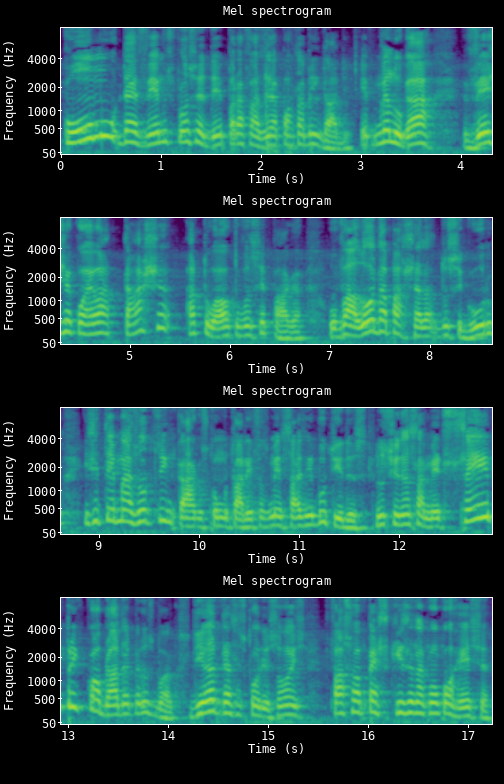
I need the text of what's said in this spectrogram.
como devemos proceder para fazer a portabilidade. Em primeiro lugar, veja qual é a taxa atual que você paga, o valor da parcela do seguro e se tem mais outros encargos, como tarifas mensais embutidas, nos financiamentos sempre cobradas pelos bancos. Diante dessas condições, faça uma pesquisa na concorrência,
